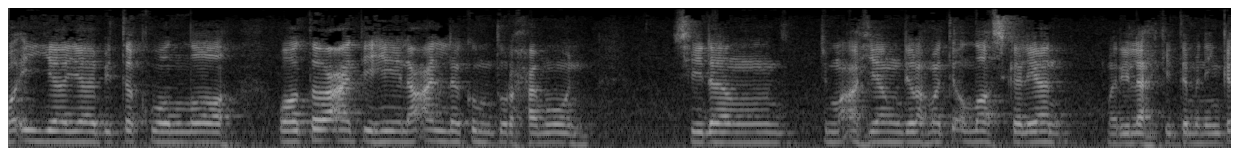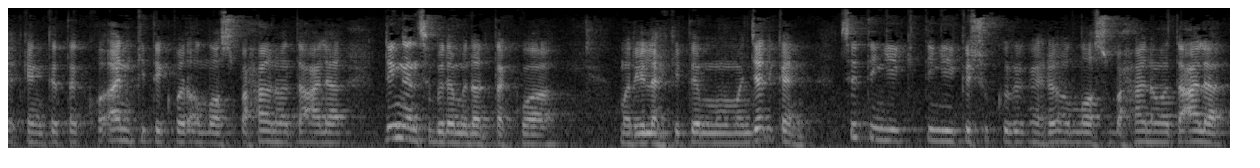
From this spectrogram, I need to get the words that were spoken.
وإياي بتقوى الله وطاعته لعلكم ترحمون Sidang jemaah yang dirahmati Allah sekalian Marilah kita meningkatkan ketakwaan kita kepada Allah Subhanahu Wa Taala dengan sebenar-benar takwa. Marilah kita memanjatkan setinggi-tinggi kesyukuran kepada Allah Subhanahu Wa Taala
